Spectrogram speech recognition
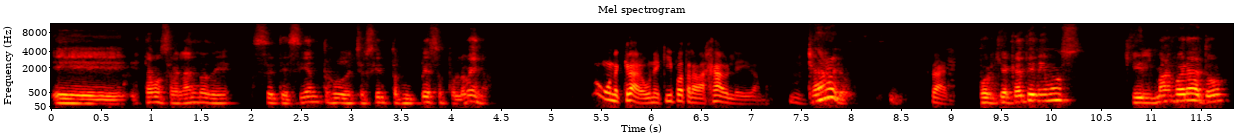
eh, estamos hablando de 700 o 800 mil pesos por lo menos. claro, un equipo trabajable, digamos. Mm. Claro. Claro. Porque acá tenemos que el más barato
